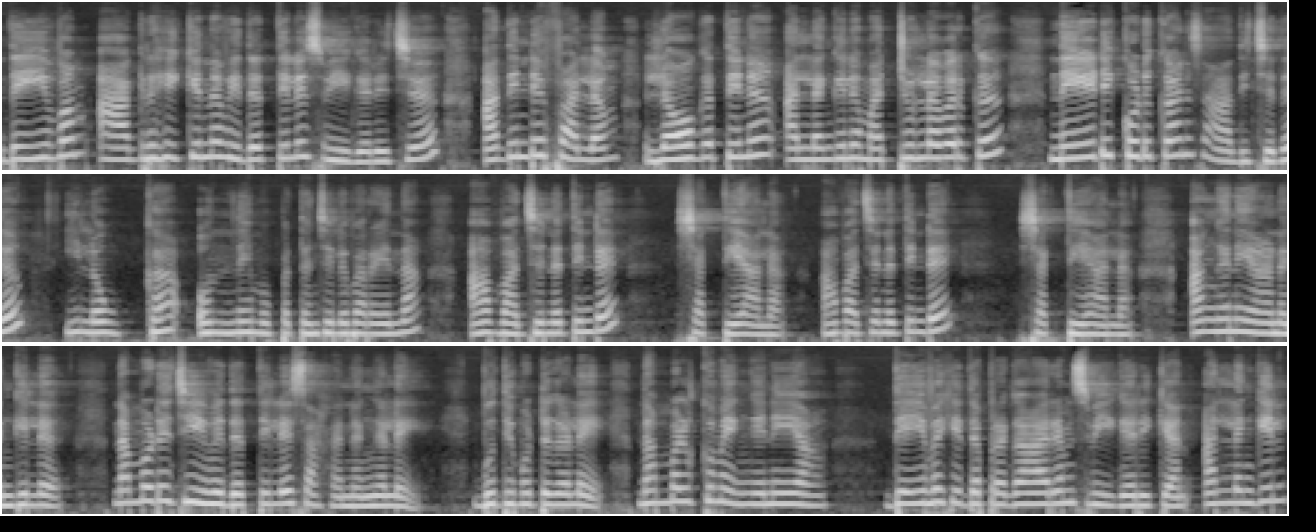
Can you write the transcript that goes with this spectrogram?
ദൈവം ആഗ്രഹിക്കുന്ന വിധത്തിൽ സ്വീകരിച്ച് അതിന്റെ ഫലം ലോകത്തിന് അല്ലെങ്കിൽ മറ്റുള്ളവർക്ക് നേടിക്കൊടുക്കാൻ സാധിച്ചത് ഈ ലൗക്ക ഒന്ന് മുപ്പത്തഞ്ചിൽ പറയുന്ന ആ വചനത്തിന്റെ ശക്തിയാല ആ വചനത്തിന്റെ ശക്തിയാല. അങ്ങനെയാണെങ്കിൽ നമ്മുടെ ജീവിതത്തിലെ സഹനങ്ങളെ ബുദ്ധിമുട്ടുകളെ നമ്മൾക്കും എങ്ങനെയാ ദൈവഹിതപ്രകാരം സ്വീകരിക്കാൻ? അല്ലെങ്കിൽ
